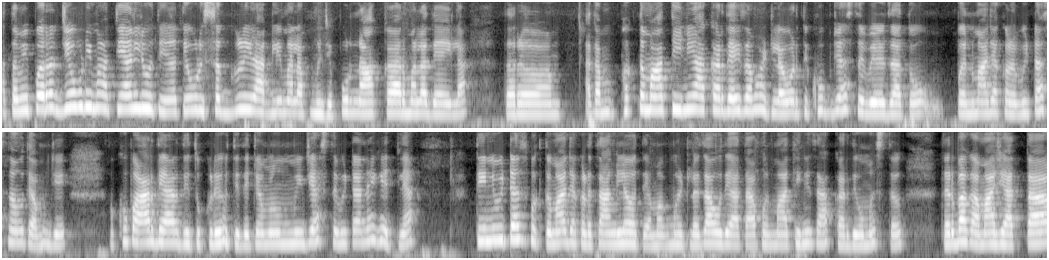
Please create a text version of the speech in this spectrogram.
आता मी परत जेवढी माती आणली होती ना तेवढी सगळी लागली मला म्हणजे पूर्ण आकार मला द्यायला. तर आता फक्त मातीने आकार द्यायचा म्हटल्यावरती खूप जास्त वेळ जातो पण माझ्याकडं विटाच नव्हत्या म्हणजे खूप अर्धे अर्धे तुकडे होते त्याच्यामुळे मी जास्त विटा नाही घेतल्या. तीन विटाच फक्त माझ्याकडे चांगल्या होत्या मग म्हटलं जाऊ दे आता आपण मातीनेच आकार देऊ मस्त. तर बघा माझी आत्ता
